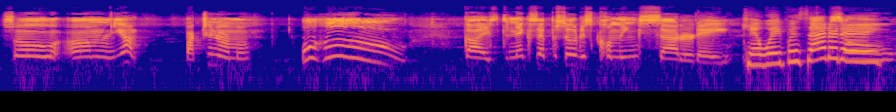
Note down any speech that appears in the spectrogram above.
So, um, yeah, back to normal. Woohoo! Guys, the next episode is coming Saturday. Can't wait for Saturday. So,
